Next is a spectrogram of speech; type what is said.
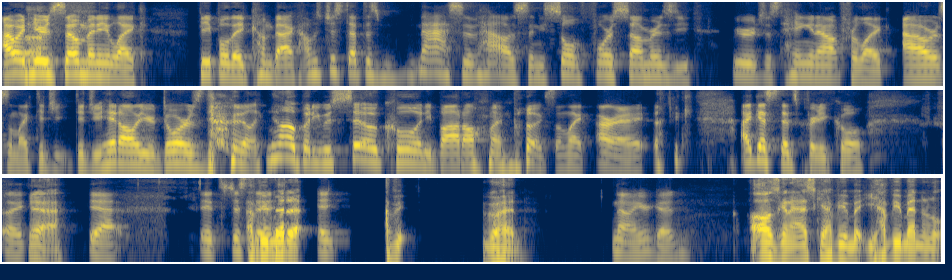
I would hear so many like people they'd come back. I was just at this massive house and he sold four summers. You, we were just hanging out for like hours. I'm like, did you did you hit all your doors? They're like, no, but he was so cool and he bought all my books. I'm like, all right, like, I guess that's pretty cool. Like, yeah, yeah. it's just Have a- you met a? it, Go ahead. no, you're good. I was going to ask you have you met have you met an,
